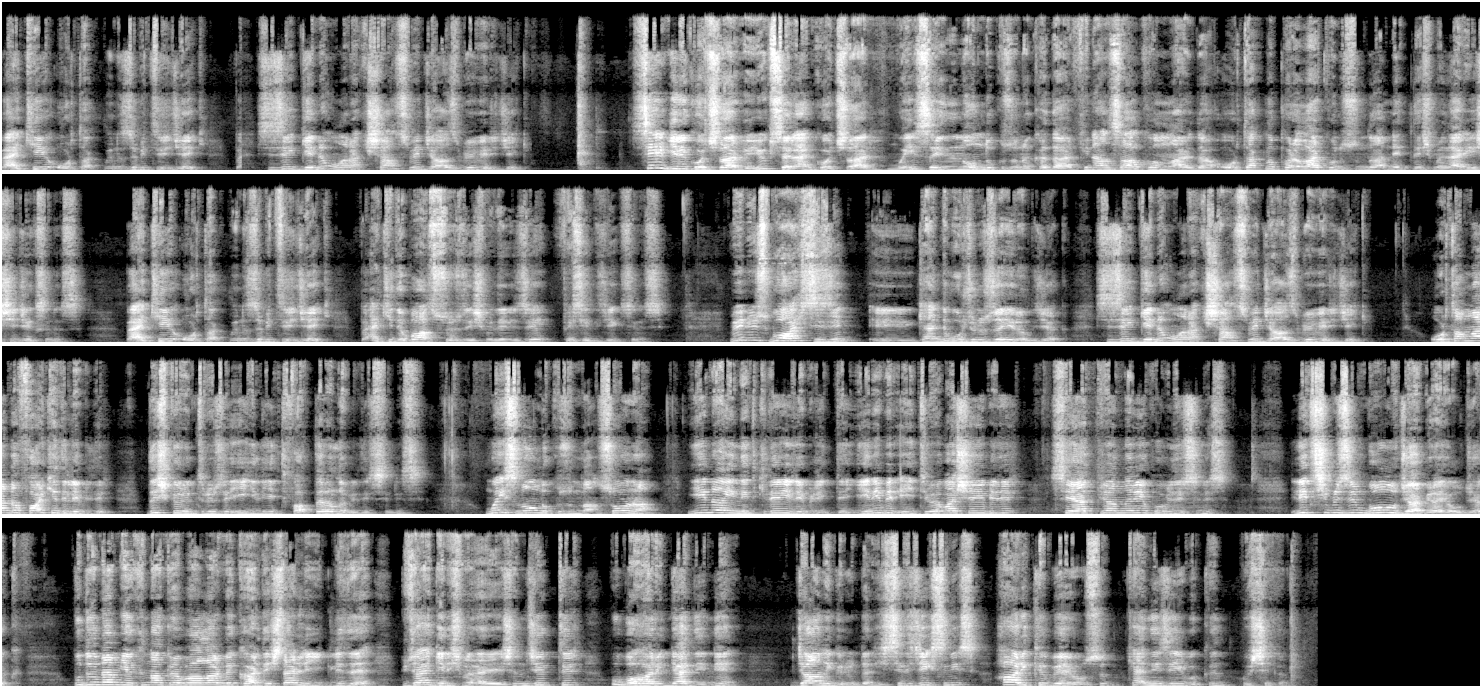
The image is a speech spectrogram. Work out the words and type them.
Belki ortaklığınızı bitirecek, size genel olarak şans ve cazibe verecek. Sevgili koçlar ve yükselen koçlar, Mayıs ayının 19'una kadar finansal konularda ortaklı paralar konusunda netleşmeler yaşayacaksınız. Belki ortaklığınızı bitirecek, belki de bazı sözleşmelerinizi feshedeceksiniz. Venüs bu ay sizin e, kendi burcunuza yer alacak. Size genel olarak şans ve cazibe verecek. Ortamlarda fark edilebilir. Dış görüntünüzle ilgili iltifatlar alabilirsiniz. Mayıs'ın 19'undan sonra yeni ayın etkileriyle birlikte yeni bir eğitime başlayabilir. Seyahat planları yapabilirsiniz. İletişiminizin bol olacağı bir ay olacak. Bu dönem yakın akrabalar ve kardeşlerle ilgili de güzel gelişmeler yaşanacaktır. Bu baharın geldiğini canı gönülden hissedeceksiniz. Harika bir ay olsun. Kendinize iyi bakın. Hoşçakalın.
